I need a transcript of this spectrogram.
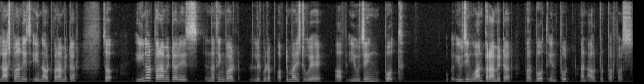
Last one is in out parameter. So in out parameter is nothing but little bit of optimized way of using both using one parameter for both input and output purpose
